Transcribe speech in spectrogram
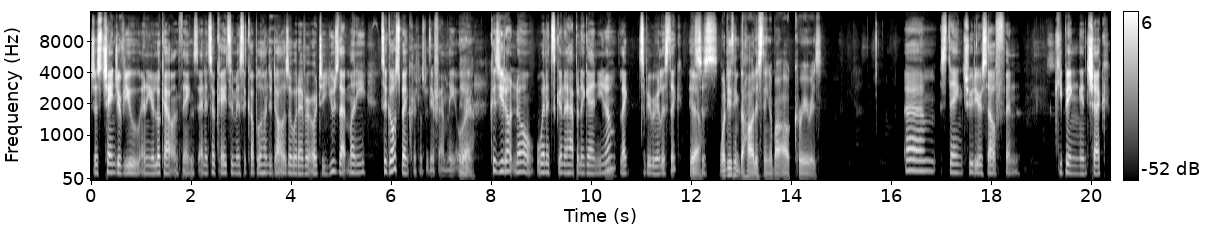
just change your view and your lookout on things, and it's okay to miss a couple of hundred dollars or whatever, or to use that money to go spend Christmas with your family, or Yeah. Because you don't know when it's gonna happen again. You know, like to be realistic. Mm. yeah. Just what do you think the hardest thing about our career is? um, staying true to yourself and keeping in check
